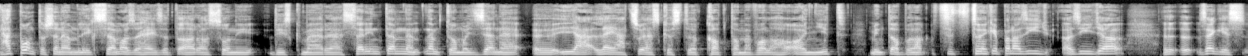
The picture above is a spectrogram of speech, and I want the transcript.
Hát pontosan emlékszem, az a helyzet arra a Sony Discmanre. Szerintem nem, nem tudom, hogy zene lejátszó eszköztől kaptam-e valaha annyit, mint abban a, tulajdonképpen az így, az így a, az egész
